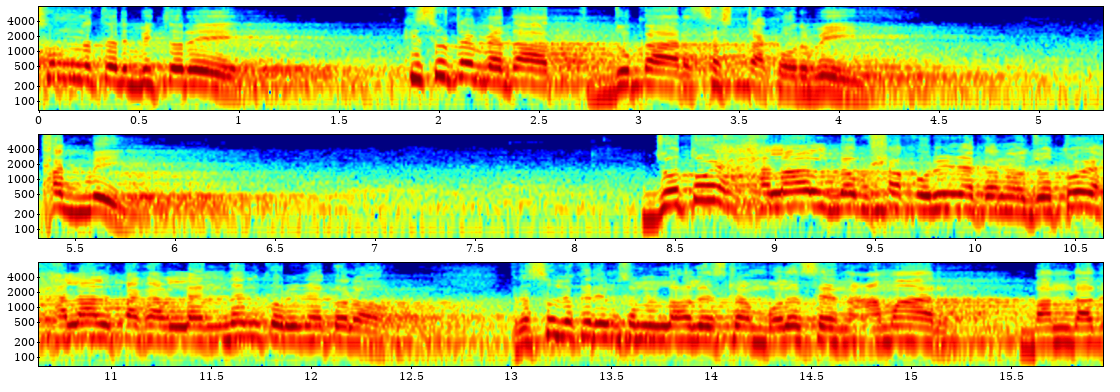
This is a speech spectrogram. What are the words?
সুন্নতের ভিতরে কিছুটা বেদাত ঢুকার চেষ্টা করবেই। থাকবেই। যতই হালাল ব্যবসা করি না কেন, যতই হালাল টাকার লেনদেন করি না কেন, রসুল করিম সাল্লাহ ইসলাম বলেছেন, আমার বান্দাদ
